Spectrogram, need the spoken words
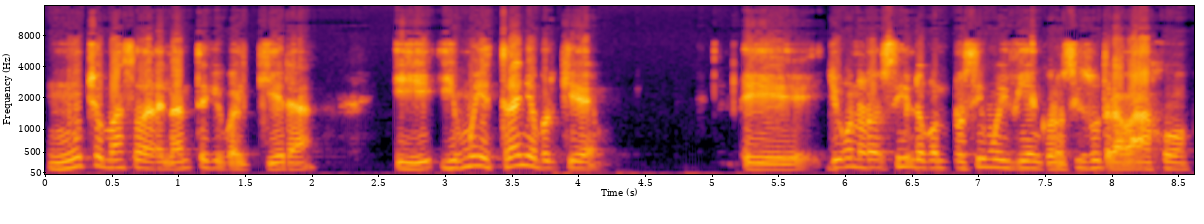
mucho más adelante que cualquiera y, es muy extraño porque eh, yo lo conocí muy bien, conocí su trabajo,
